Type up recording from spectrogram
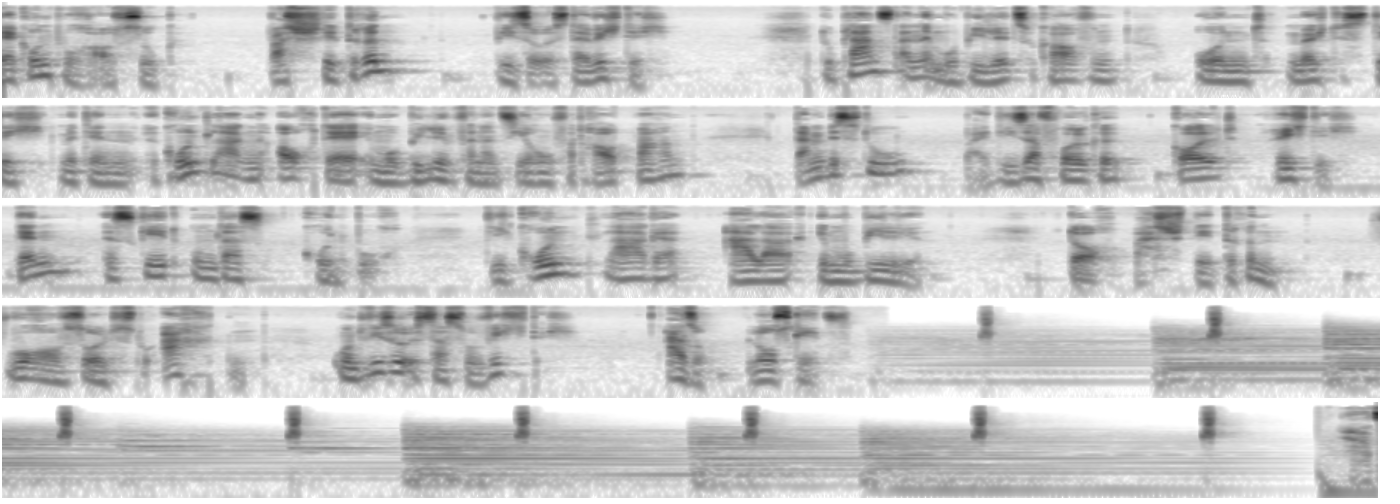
Der Grundbuchauszug. Was steht drin? Wieso ist er wichtig? Du planst eine Immobilie zu kaufen und möchtest dich mit den Grundlagen auch der Immobilienfinanzierung vertraut machen? Dann bist du bei dieser Folge Gold richtig. Denn es geht um das Grundbuch. Die Grundlage aller Immobilien. Doch was steht drin? Worauf solltest du achten? Und wieso ist das so wichtig? Also, los geht's.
